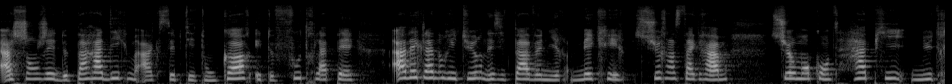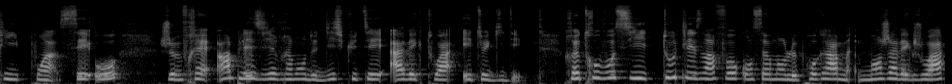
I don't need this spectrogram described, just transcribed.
à changer de paradigme, à accepter ton corps et te foutre la paix avec la nourriture, n'hésite pas à venir m'écrire sur Instagram, sur mon compte happynutri.co. Je me ferai un plaisir vraiment de discuter avec toi et te guider. Retrouve aussi toutes les infos concernant le programme Mange avec joie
